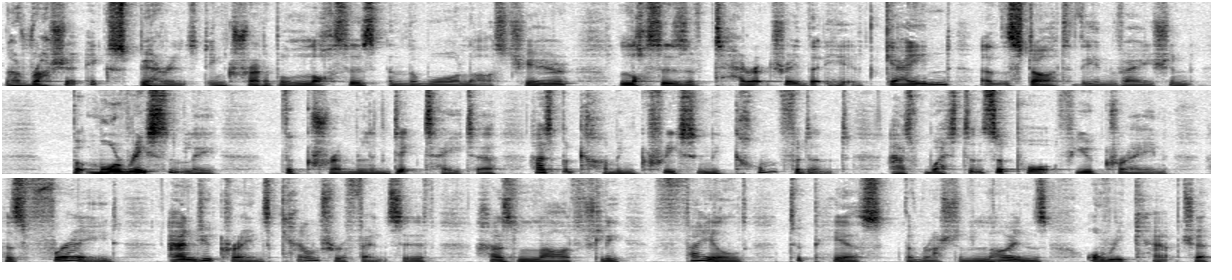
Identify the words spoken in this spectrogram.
Now, Russia experienced incredible losses in the war last year, losses of territory that it had gained at the start of the invasion. But more recently, the Kremlin dictator has become increasingly confident as Western support for Ukraine has frayed and Ukraine's counteroffensive has largely failed to pierce the Russian lines or recapture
